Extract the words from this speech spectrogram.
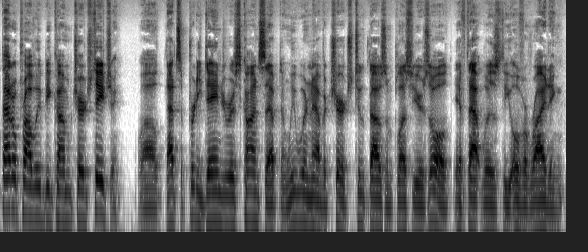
that'll probably become church teaching. Well, that's a pretty dangerous concept, and we wouldn't have a church 2,000 plus years old if that was the overriding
